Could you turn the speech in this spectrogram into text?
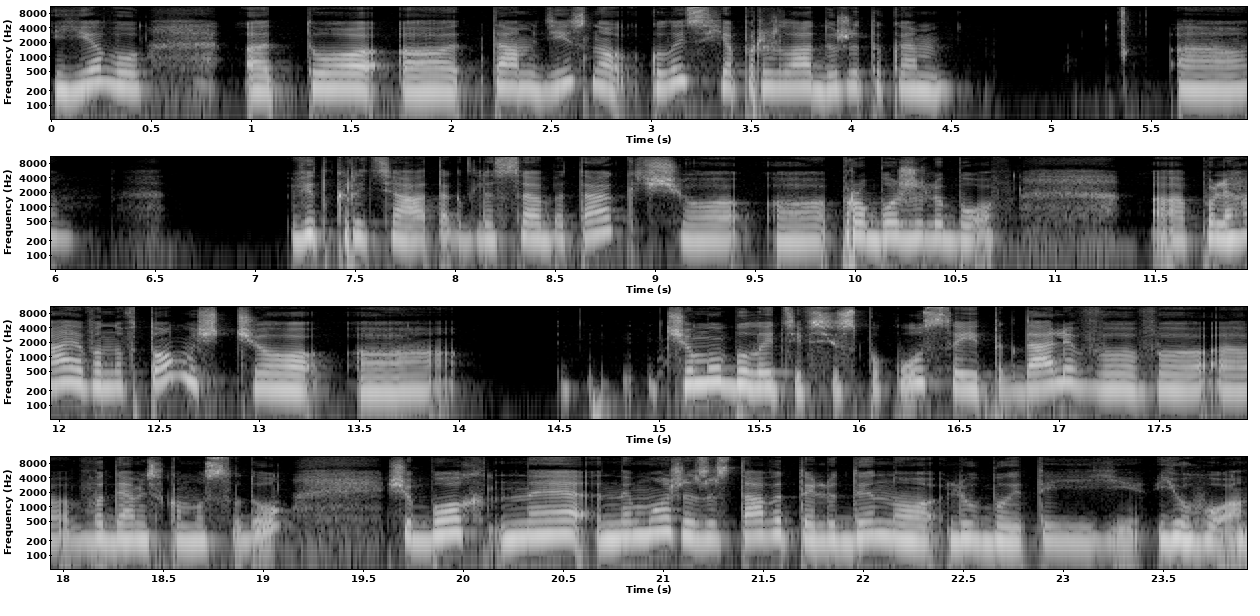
і Єву, е, то е, там дійсно колись я пережила дуже таке відкриття так для себе, так, що про Божу любов полягає воно в тому, що чому були ці всі спокуси і так далі в в, е, в Едемському саду, що Бог не не може заставити людину любити її, його,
